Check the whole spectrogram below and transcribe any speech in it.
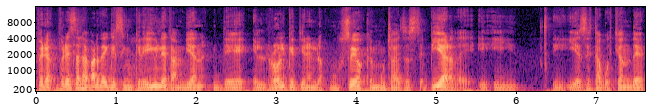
pero, pero esa es la parte que es increíble también del rol que tienen los museos, que muchas veces se pierde. Y, y- y- y es esta cuestión de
